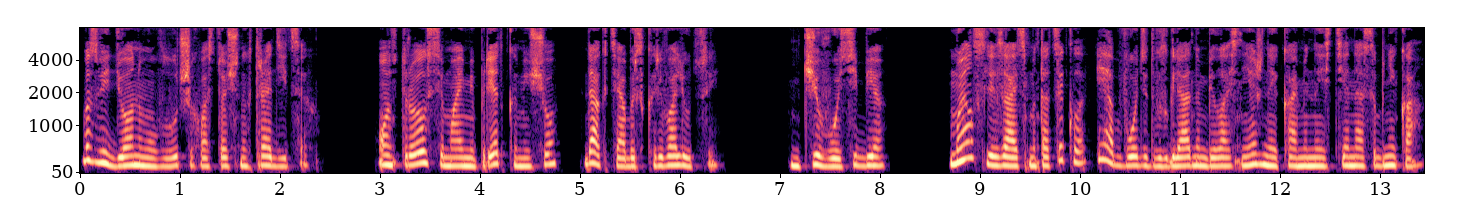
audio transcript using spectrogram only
возведенному в лучших восточных традициях. Он строился моими предками еще до Октябрьской революции. Ничего себе. Мэл слезает с мотоцикла и обводит взглядом белоснежные каменные стены особняка.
